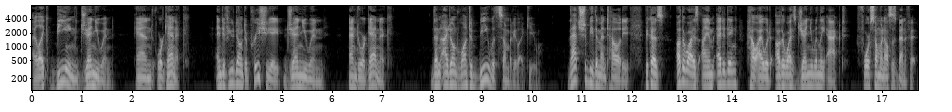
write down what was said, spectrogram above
I like being genuine and organic. And if you don't appreciate genuine and organic, then I don't want to be with somebody like you. That should be the mentality, because otherwise I am editing how I would otherwise genuinely act for someone else's benefit.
